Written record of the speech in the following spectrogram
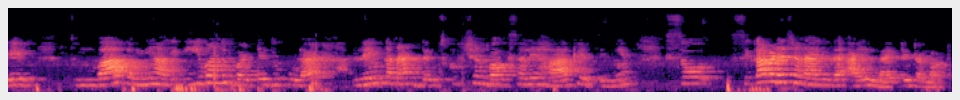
ರೇಟ್ ತುಂಬ ಕಮ್ಮಿ. ಹಾಗೆ ಈ ಒಂದು ಬಟ್ಟೆದು ಕೂಡ ಲಿಂಕನ್ನು ಡಿಸ್ಕ್ರಿಪ್ಷನ್ ಬಾಕ್ಸಲ್ಲಿ ಹಾಕಿರ್ತೀನಿ. ಸೊ ಸಿಕ್ಕಾಪಡೆ ಚೆನ್ನಾಗಿದೆ. I like it a lot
